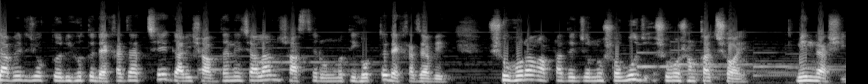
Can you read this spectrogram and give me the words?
লাভের যোগ তৈরি হতে দেখা যাচ্ছে, গাড়ি সাবধানে চালান, স্বাস্থ্যের উন্নতি ঘটতে দেখা যাবে। শুভ রং আপনাদের জন্য সবুজ, শুভ সংখ্যা ছয়, মীন রাশি।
